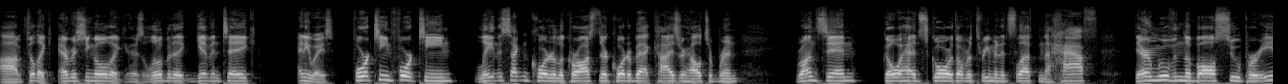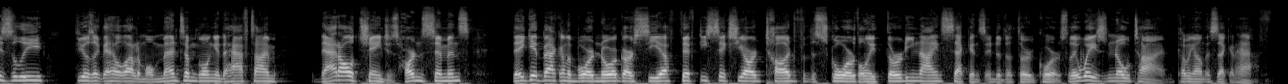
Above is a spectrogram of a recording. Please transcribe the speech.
Um, feel like every single, like there's a little bit of give and take. Anyways, 14 14, late in the second quarter, La Crosse, their quarterback, Kaiser Helterbrand, runs in, go ahead score with over three minutes left in the half. They're moving the ball super easily. Feels like they had a lot of momentum going into halftime. That all changes. Hardin Simmons, they get back on the board. Nora Garcia, 56 yard tud for the score with only 39 seconds into the third quarter. So they waste no time coming out in the second half.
